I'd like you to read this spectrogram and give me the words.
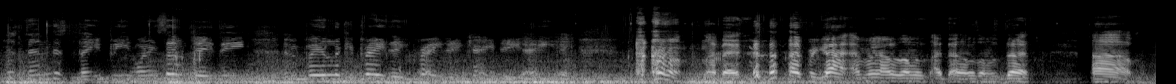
Understand this, baby. 27 JD. Everybody look at payday, payday, KD, hey, hey. My bad. I forgot. I forgot I was almost. I thought I was almost done. Um,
